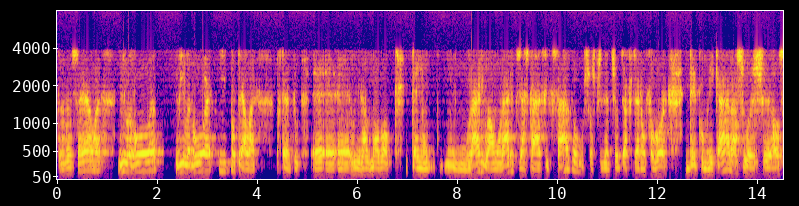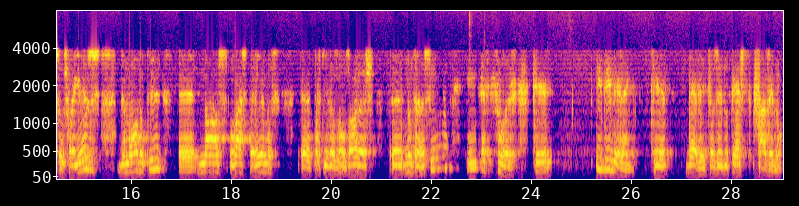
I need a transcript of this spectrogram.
Travancela, Vila Boa, Vila Boa e Potela. Portanto, a, unidade móvel tem um, horário, há um horário que já está fixado, os seus presidentes já fizeram o favor de comunicar às suas, aos seus fregueses, de modo que eh, nós lá estaremos eh, a partir das 11 horas eh, no travessinho e as pessoas que entenderem que devem fazer o teste, fazem-no.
